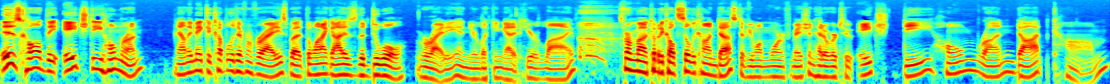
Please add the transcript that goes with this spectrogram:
It is called the HDHomeRun. Now they make a couple of different varieties, but the one I got is the dual variety, and you're looking at it here live. It's from a company called SiliconDust. If you want more information, head over to hdhomerun.com.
